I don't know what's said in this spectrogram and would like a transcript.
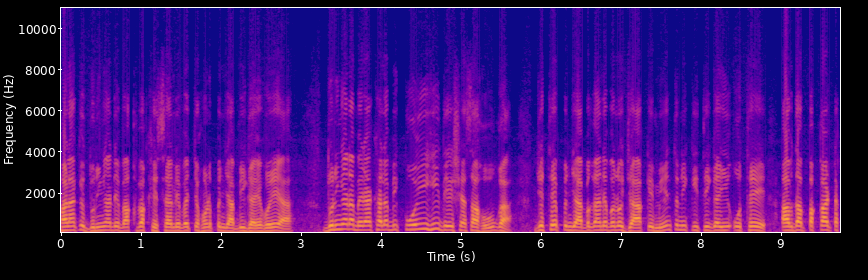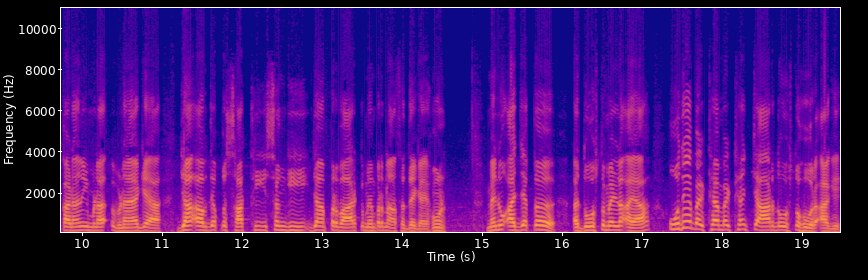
ਹਾਲਾਂਕਿ ਦੁਨੀਆ ਦੇ ਵੱਖ-ਵੱਖ ਹਿੱਸਿਆਂ ਦੇ ਵਿੱਚ ਹੁਣ ਪੰਜਾਬੀ ਗਏ ਹੋਏ ਆ। ਦੁਨੀਆ ਦਾ ਮੇਰਾ ਖਿਆਲ ਹੈ ਵੀ ਕੋਈ ਹੀ ਦੇਸ਼ ਐਸਾ ਹੋਊਗਾ ਜਿੱਥੇ ਪੰਜਾਬੀਆਂ ਦੇ ਵੱਲੋਂ ਜਾ ਕੇ ਮਿਹਨਤ ਨਹੀਂ ਕੀਤੀ ਗਈ, ਉੱਥੇ ਆਪਦਾ ਪੱਕਾ ਟਿਕਾਣਾ ਨਹੀਂ ਬਣਾ- ਬਣਾਇਆ ਗਿਆ ਜਾਂ ਆਪਦੇ ਕੋਈ ਸਾਥੀ, ਸੰਗੀ ਜਾਂ ਪਰਿਵਾਰਕ ਮੈਂਬਰ ਨਾ ਸੱਦੇ ਗਏ ਹੋਣ। ਮੈਨੂੰ ਅੱਜ ਇੱਕ ਦੋਸਤ ਮਿਲਣ ਆਇਆ। ਉਹਦੇ ਬੈਠਿਆਂ ਬੈਠਿਆਂ ਚਾਰ ਦੋਸਤ ਹੋਰ ਆ ਗਏ।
